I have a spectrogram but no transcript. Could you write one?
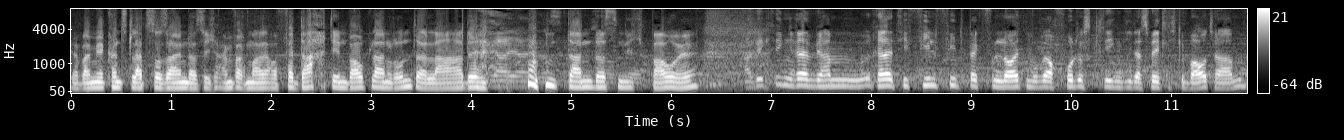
Ja, bei mir könnte es glatt so sein, dass ich einfach mal auf Verdacht den Bauplan runterlade ja, ja, und dann das nicht baue. Aber wir, kriegen, wir haben relativ viel Feedback von Leuten, wo wir auch Fotos kriegen, die das wirklich gebaut haben.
